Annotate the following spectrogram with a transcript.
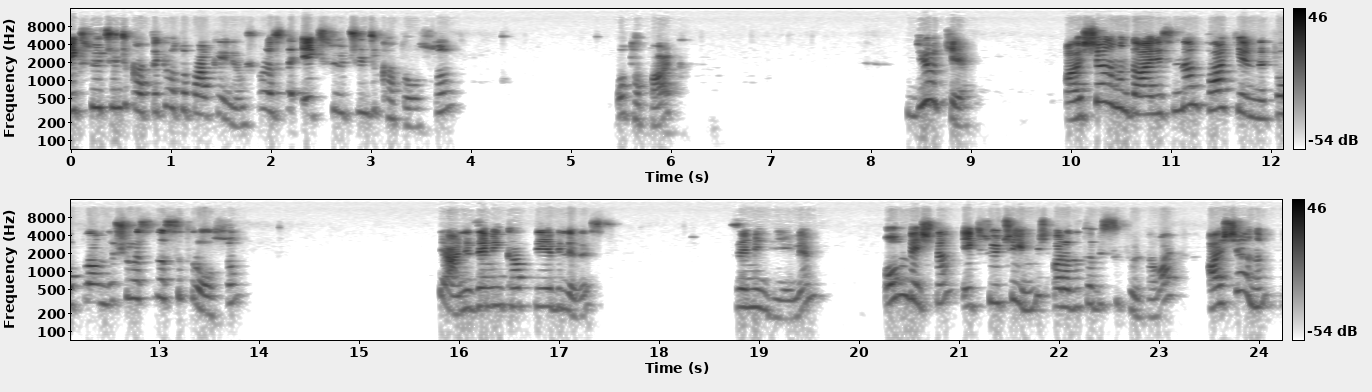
Eksi 3. kattaki otoparka iniyormuş. Burası da eksi 3. kat olsun. Otopark. Diyor ki Ayşe Hanım'ın dairesinden park yerine toplamda şurası da sıfır olsun. Yani zemin kat diyebiliriz. Zemin diyelim. 15'ten eksi 3'e inmiş. Arada tabii sıfır da var. Ayşe Hanım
